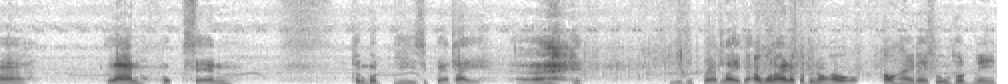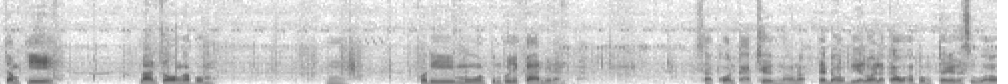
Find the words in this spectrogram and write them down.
มาล้านหกแสนทั้งหมดยี่สิบแปดไร่ยี่สิบแปดไร่ก็เอาบัวร้ายดอกครับพี่น้องเอาเขาให้ได้สูงสุดนี่จำเกล้านสองครับผมอพอดีมูนเป็นผู้จัดการอยู่นั่นสากรกาบเชิงเนาเนาะแต่ดอกเบี้ยร้อยละเก้าครับผมแต่ได้กระสูเอา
